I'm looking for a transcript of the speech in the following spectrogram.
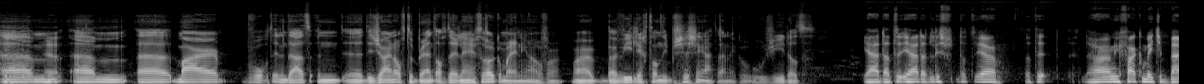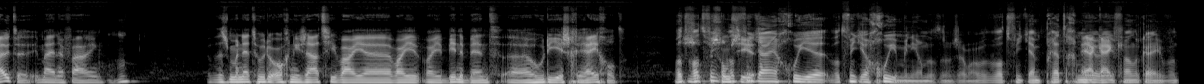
Ehm, Ja. ehm, eh, maar bijvoorbeeld inderdaad een designer of de brandafdeling heeft er ook een mening over. Maar bij wie ligt dan die beslissing uiteindelijk? Hoe, hoe zie je dat? ja, dat, ja, dat, is, dat, ja dat, daar hang je vaak een beetje buiten, in mijn ervaring. Mhm. Dat is maar net hoe de organisatie waar je, waar je, waar je binnen bent, hoe die is geregeld. Wat, Som- wat, vind, soms wat vind jij een goede, wat vind je een goede manier om dat te doen? Zeg maar? Wat, vind jij een prettige manier? Ja, kijk. van, oké, want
